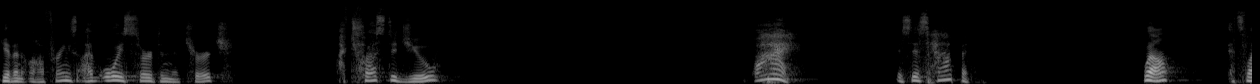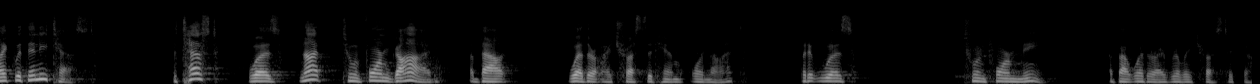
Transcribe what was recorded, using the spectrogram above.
given offerings. I've always served in the church. I trusted you. Why is this happening? Well, it's like with any test. The test was not to inform God about whether I trusted him or not, but it was to inform me about whether I really trusted God.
